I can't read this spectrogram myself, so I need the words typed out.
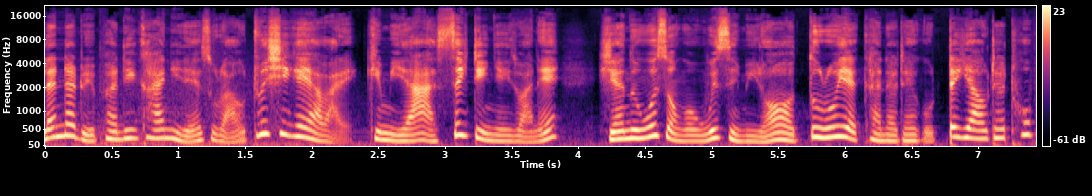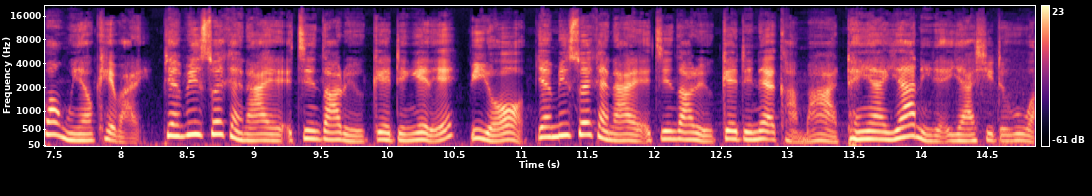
လက်နက်တွေဖန်တီးခိုင်းနေတယ်ဆိုတာကိုတွေ့ရှိခဲ့ရပါတယ်ခင်မီကစိတ်တည်ငြိမ်စွာနဲ့ရန်သူဝတ်စုံကိုဝတ်ဆင်ပြီးတော့သူတို့ရဲ့ခန္ဓာထဲကိုတယောက်တည်းထိုးပေါက်ဝင်ရောက်ခဲ့ပါတယ်ပြန်ပြီးဆွဲခံထားတဲ့အကျဉ်းသားတွေကိုကယ်တင်ခဲ့တယ်ပြီးတော့ပြန်ပြီးဆွဲခံထားတဲ့အကျဉ်းသားတွေကိုကယ်တင်တဲ့အခါမှာဒဏ်ရာရနေတဲ့အရာရှိတကူက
